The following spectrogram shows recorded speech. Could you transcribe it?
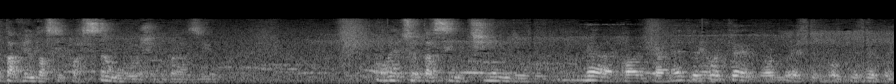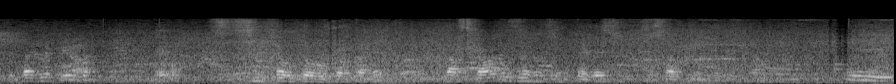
está vendo a situação hoje do Brasil? Como é que o senhor está sentindo? Melancólicamente, porque esse, o presidente da República se encaudou totalmente nas causas e nos interesses dos Estados Unidos. E,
